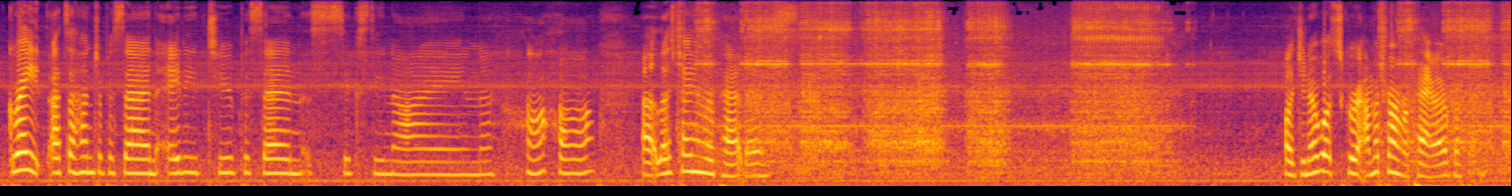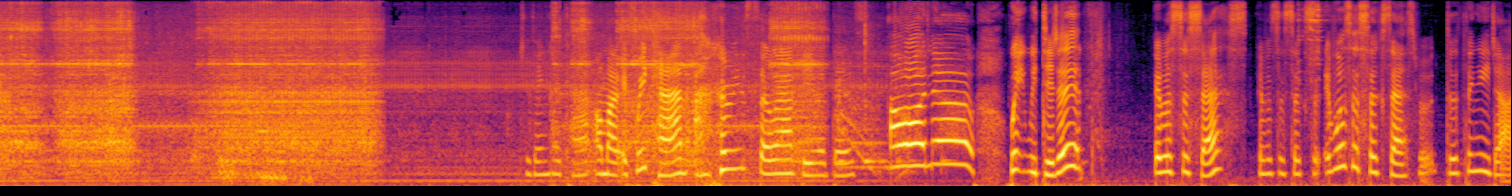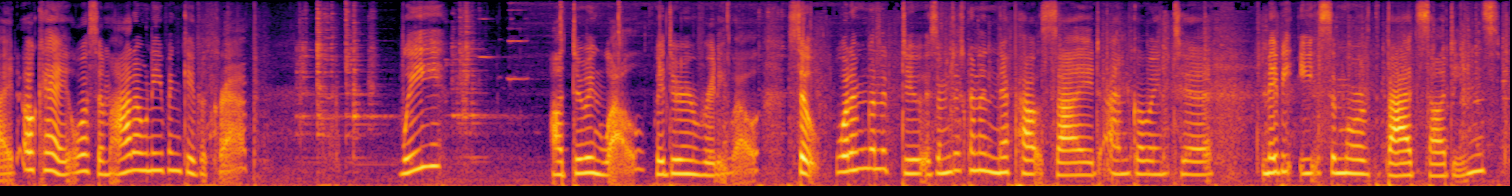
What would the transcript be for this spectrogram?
Great, that's 100%, 82%, 69. Haha. uh, let's try and repair this. Oh, do you know what? Screw it. I'm gonna try and repair everything. Do you think I can? Oh my, if we can, I'm gonna be so happy with this. Oh no! Wait, we did it? It was success? It was a success. It was a success, but the thingy died. Okay, awesome. I don't even give a crap. We are doing well. We're doing really well. So what I'm going to do is I'm just going to nip outside. I'm going to maybe eat some more of the bad sardines.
